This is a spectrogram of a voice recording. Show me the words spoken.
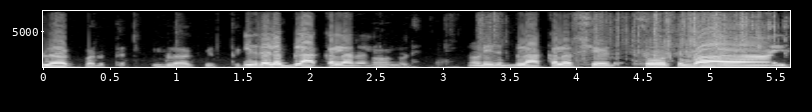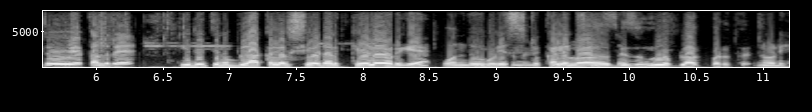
ಬ್ಲ್ಯಾಕ್ ಬರುತ್ತೆ. ಬ್ಲ್ಯಾಕ್ ವಿತ್ ಇದ್ರಲ್ಲೇ ಬ್ಲಾಕ್ ಕಲರ್ ಅಲ್ಲಿ. ನೋಡಿ. ನೋಡಿ ಇದು ಬ್ಲಾಕ್ ಕಲರ್ ಶೇಡ್ ಸೊ ತುಂಬಾ ಇದು ಯಾಕಂದ್ರೆ ಈ ರೀತಿನೂ ಬ್ಲಾಕ್ ಕಲರ್ ಶೇಡ್ ಅಲ್ಲಿ ಕೇಳೋರಿಗೆ ಒಂದು ಬೆಸ್ಟ್ ಕಲರ್ ಬ್ಲ್ಯಾಕ್ ಬರುತ್ತೆ. ನೋಡಿ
